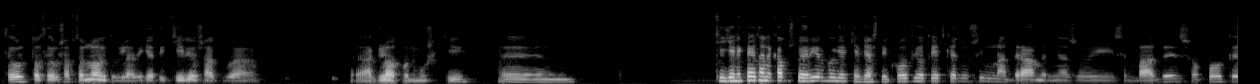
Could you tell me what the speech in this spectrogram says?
το, το θεωρούσα αυτονόητο, δηλαδή, γιατί κυρίως άκουγα αγγλόφωνη μουσική. Ε, και γενικά ήταν κάπως περίεργο και βιαστικό, διότι έτσι κι αλλιώς ήμουν ντράμερ μια ζωή σε μπάντες, οπότε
